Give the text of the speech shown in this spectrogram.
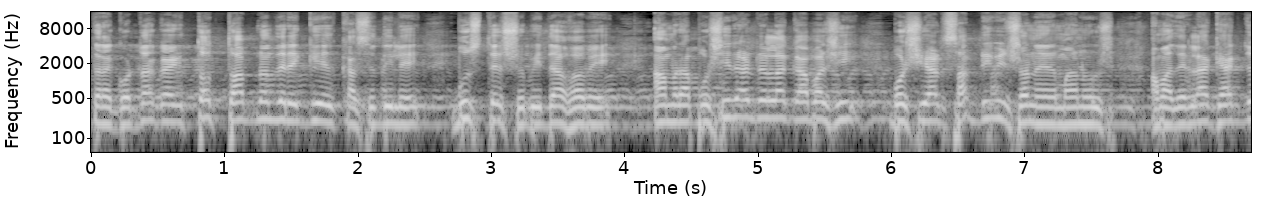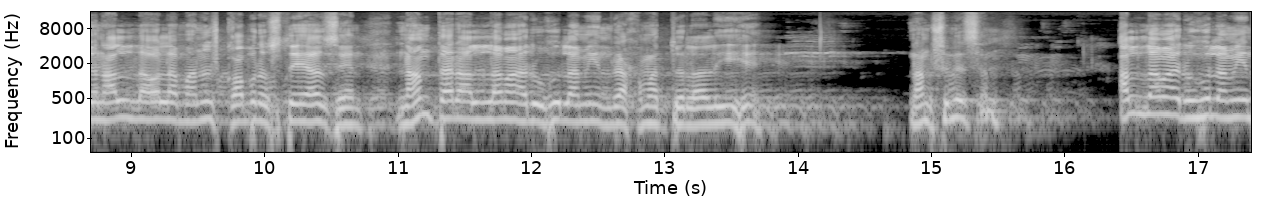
তারা গোটা কয়েক তথ্য আপনাদের কাছে দিলে বুঝতে সুবিধা হবে। আমরা বসিরহাট এলাকাবাসী, বসিরহাট সাব ডিভিশনের মানুষ, আমাদের এলাকায় একজন আল্লাহওয়ালা মানুষ কবরস্তে আছেন, নাম তার আল্লামা রুহুল আমিন রহমাতুল্লা আলীহে নাম শুনেছেন? আল্লামা রুহুল আমিন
